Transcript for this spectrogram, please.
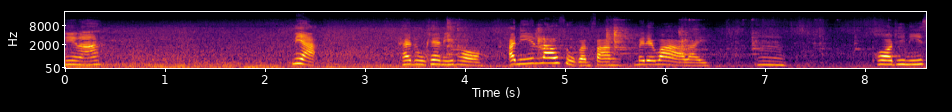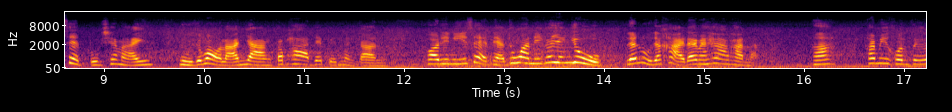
นี่นะ เนี่ยให้ดูแค่นี้พอ อันนี้เล่าสู่กันฟังไม่ได้ว่าอะไร อืม พอทีนี้เสร็จปุ๊บใช่ไหมหนูจะบอกร้านยางก็พลาดได้เป็นเหมือนกัน พอทีนี้เสร็จเนี่ยทุกวันนี้ก็ยังอยู่ แล้วหนูจะขายได้ไหมห้าพันอะฮะถ้ามีคนซื้อ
